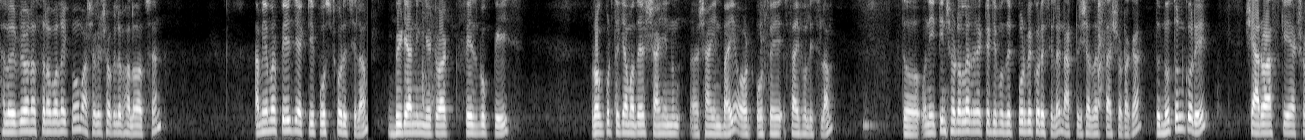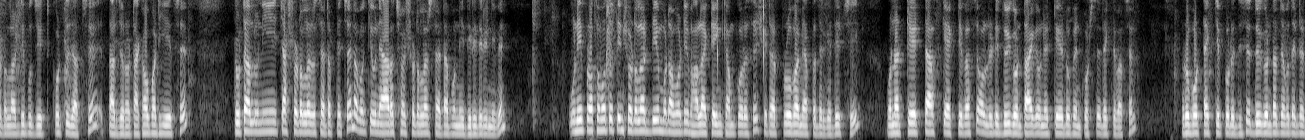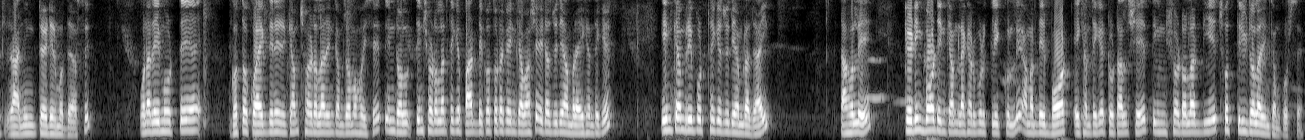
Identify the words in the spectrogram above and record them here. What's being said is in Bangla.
হ্যালো এভরিওয়ান আসসালামু আলাইকুম। আশা করি সকলে ভালো আছেন। আমি আমার পেজে একটি পোস্ট করেছিলাম BD earning network Facebook page Rangpur থেকে আমাদের শাহিন শাহিন ভাই ওরফে সাইফুল ইসলাম। তো উনি তিনশো ডলারের একটা ডিপোজিট পূর্বে করেছিলেন, আটত্রিশ হাজার চারশো টাকা। তো নতুন করে সে আরও আজকে একশো ডলার ডিপোজিট করতে যাচ্ছে, তার জন্য টাকাও পাঠিয়েছে। টোটাল উনি চারশো ডলারের সেট আপ নিচ্ছেন এবং কি উনি আরও ছয়শো ডলার সেট আপ উনি ধীরে ধীরে নেবেন। উনি প্রথমত তিনশো ডলার দিয়ে মোটামুটি ভালো একটা ইনকাম করেছে, সেটার প্রুফ আমি আপনাদেরকে দিচ্ছি। ওনার ট্রেডটা আজকে অ্যাক্টিভ আছে অলরেডি দুই ঘণ্টা আগে উনি ট্রেড ওপেন করছে, দেখতে পাচ্ছেন। রোবটটা অ্যাক্টিভ করে দিছে, দুই ঘণ্টা যাবত এটা রানিং ট্রেডের মধ্যে আছে। ওনার এই মুহূর্তে গত কয়েকদিনের ইনকাম ছয় ডলার ইনকাম জমা হয়েছে। তিন ডলার তিনশো ডলার থেকে পার ডে কত টাকা ইনকাম আসে, এটা যদি আমরা এখান থেকে ইনকাম রিপোর্ট থেকে যদি আমরা যাই, তাহলে ট্রেডিং বট ইনকাম লেখার উপর ক্লিক করলে আমাদের বট এখান থেকে টোটাল সে তিনশো ডলার দিয়ে ছত্রিশ ডলার ইনকাম করছে।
